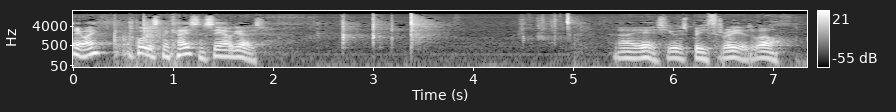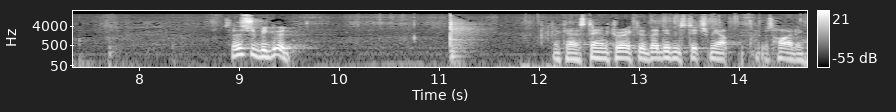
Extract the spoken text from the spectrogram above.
Anyway, I'll put this in the case and see how it goes. Ah yes, USB 3 as well. So this should be good. Okay, I stand corrected. They didn't stitch me up. It was hiding.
